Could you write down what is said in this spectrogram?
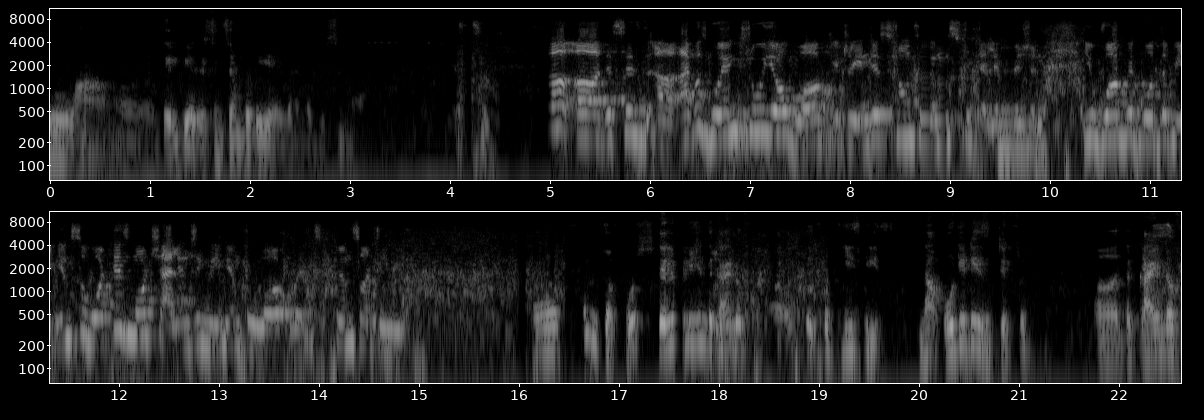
वो वहाँ they will be addressing somebody as an addressing uh, this is, uh, I was going through your work. It ranges from films to television. You work with both the mediums. So what is more challenging medium to work with, films or TV? Uh, films, of course. Television, the kind of uh, for GCs. Now OTT is different. Uh, the kind of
